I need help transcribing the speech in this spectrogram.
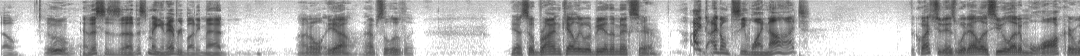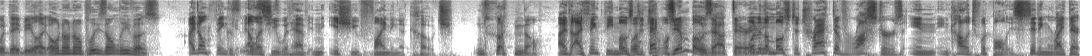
So Ooh. yeah, this is uh, this is making everybody mad. I don't yeah, absolutely. Yeah, so Brian Kelly would be in the mix there. I, I don't see why not. The question is, would LSU let him walk or would they be like, "Oh no, no, please don't leave us." I don't think LSU would have an issue finding a coach. no. I, I think the most Well, attra- heck, Jimbo's out there. one of isn't the most attractive rosters in, in college football is sitting right there.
